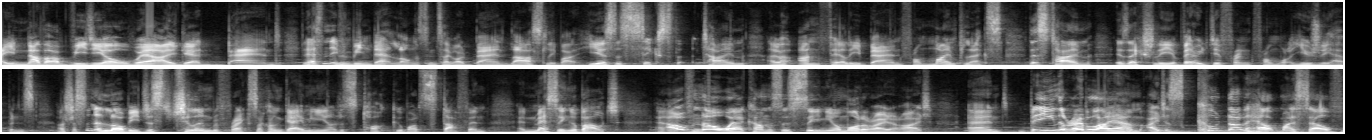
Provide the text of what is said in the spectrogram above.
another video where I get banned. It hasn't even been that long since I got banned lastly, but here's the sixth time I got unfairly banned from Mineplex. This time is actually very different from what usually happens. I was just in a lobby, just chilling with Rexacon Gaming, you know, just talking about stuff and, and messing about. And out of nowhere comes this senior moderator, right? And being the rebel I am, I just could not help myself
